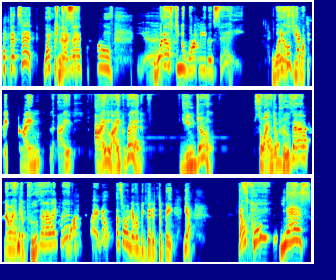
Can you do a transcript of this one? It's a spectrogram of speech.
That's it. Why, why do I have to prove? Yes. What else do you want me to say? What it else do you want to say? I'm I I like red. You don't. So I have oh, to prove that I like now I have yeah. to prove that I like red. I know. That's why I would never be good at debate. Yeah. That's okay. cool. Yes.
